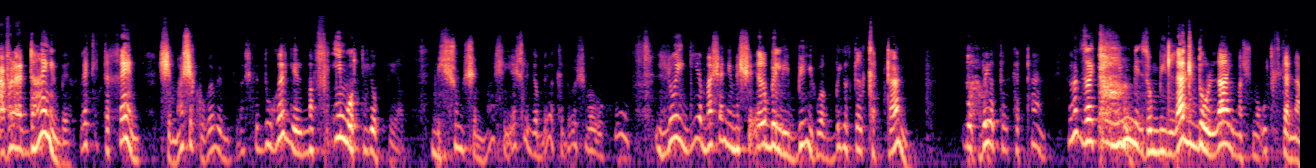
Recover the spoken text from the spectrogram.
אבל עדיין בהחלט ייתכן שמה שקורה במגרש כדורגל מפעים אותי יותר, משום שמה שיש לגבי הקדוש ברוך הוא לא הגיע, מה שאני משער בליבי הוא הרבה יותר קטן, הוא הרבה יותר קטן. זאת אומרת, זו, מילה גדולה עם משמעות קטנה.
